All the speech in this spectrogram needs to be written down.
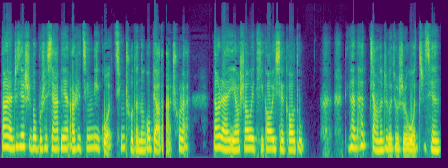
当然，这些事都不是瞎编，而是经历过，清楚的能够表达出来。当然，也要稍微提高一些高度。你看他讲的这个，就是我之前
